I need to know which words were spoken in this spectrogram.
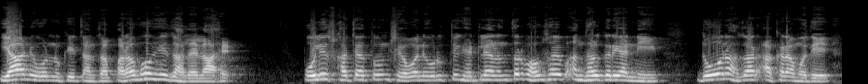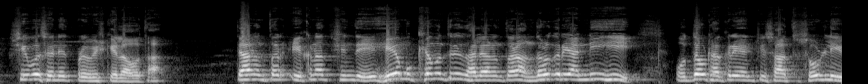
या निवडणुकीत त्यांचा पराभवही झालेला आहे. पोलीस खात्यातून सेवानिवृत्ती घेतल्यानंतर भाऊसाहेब आंधळकर यांनी दोन हजार अकरामध्ये शिवसेनेत प्रवेश केला होता. त्यानंतर एकनाथ शिंदे हे मुख्यमंत्री झाल्यानंतर आंधळकर यांनीही उद्धव ठाकरे यांची साथ सोडली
